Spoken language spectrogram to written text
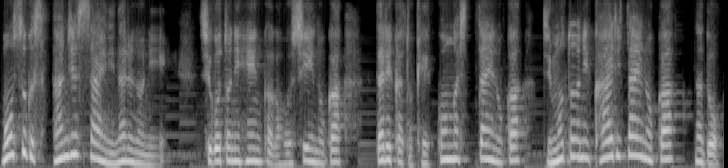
もうすぐ30歳になるのに仕事に変化が欲しいのか誰かと結婚がしたいのか地元に帰りたいのかなど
